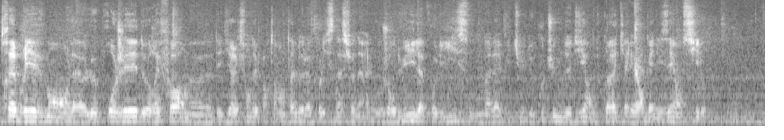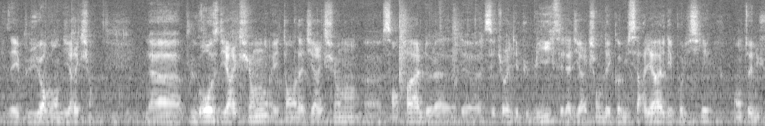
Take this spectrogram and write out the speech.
très brièvement, le projet de réforme euh, des directions départementales de la police nationale. Aujourd'hui, la police, on a l'habitude, de coutume de dire en tout cas qu'elle est organisée en silos. Vous avez plusieurs grandes directions. La plus grosse direction étant la direction euh, centrale de la de sécurité publique, c'est la direction des commissariats et des policiers en tenue,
